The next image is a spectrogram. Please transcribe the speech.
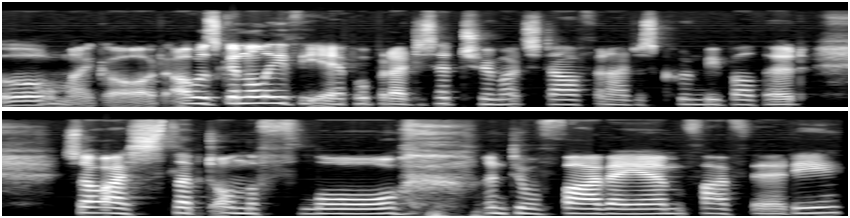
oh my God. I was going to leave the airport, but I just had too much stuff and I just couldn't be bothered. So I slept on the floor until 5 a.m., 5.30.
